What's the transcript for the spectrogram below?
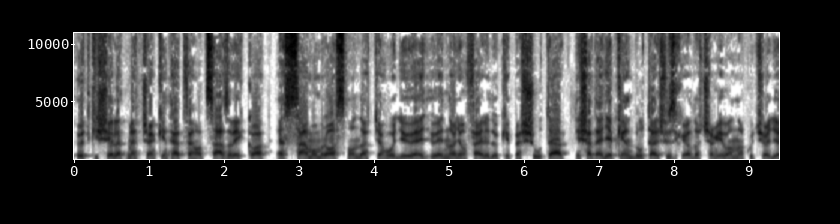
öt kísérlet meccsenként 76%-kal, ez számomra azt mondatja, hogy ő egy, ő egy nagyon fejlődőképes shooter, és hát egyébként brutális fizikai adottságai vannak, úgyhogy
